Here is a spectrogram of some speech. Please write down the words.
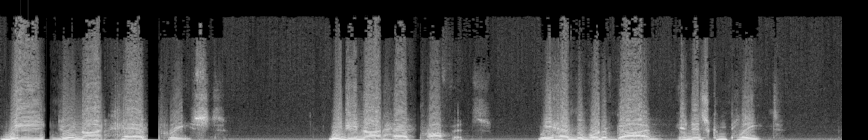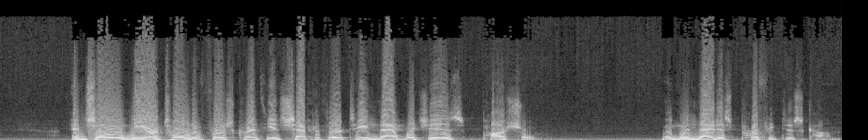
We do not have priests. We do not have prophets. We have the Word of God, and it's complete. And so we are told in 1 Corinthians chapter 13, that which is partial, but when that is perfect is come.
